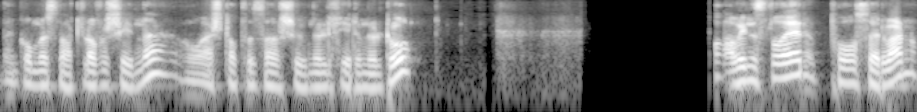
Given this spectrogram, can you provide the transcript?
Den kommer snart til å forsvinne og erstattes av 70402. Avinstaller på serveren.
